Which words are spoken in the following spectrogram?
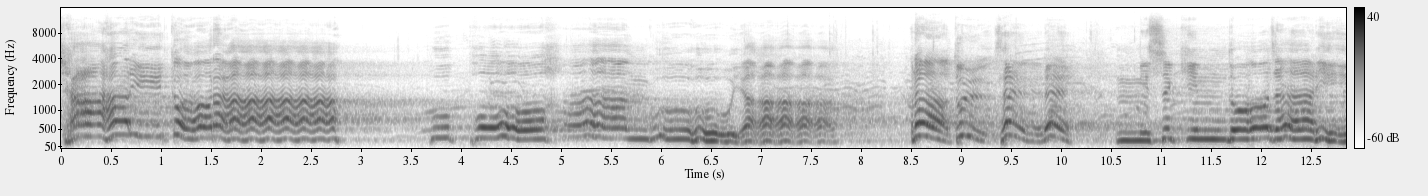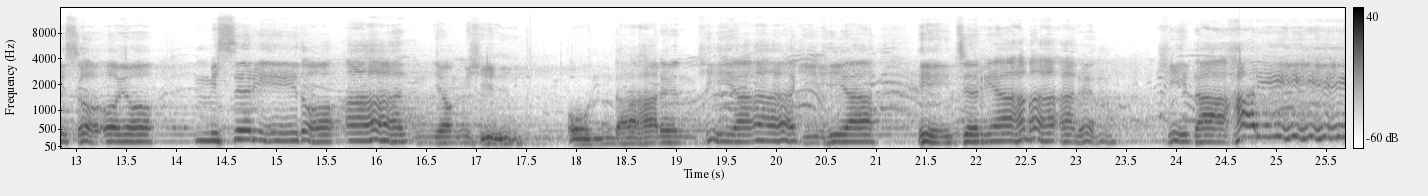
잘 있거라. 부포 항구야. 하나 둘셋넷 미스 김도 잘 있어요. 미스리도 안녕히 온다는 기약이야. 잊으랴마는 기다리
